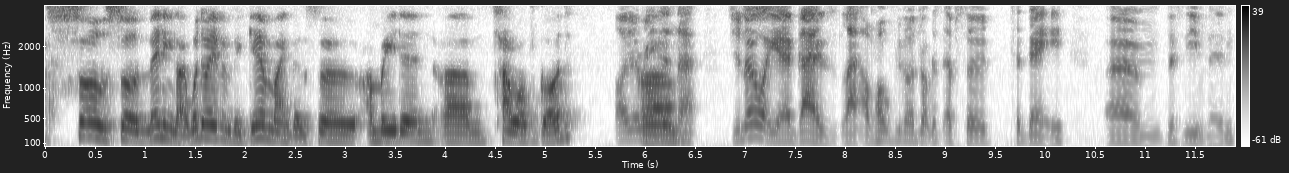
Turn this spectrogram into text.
so, so many. Like, where do I even begin mangas? So, I'm reading um Tower of God. Oh, you're reading Um, that. Do you know what? Yeah, guys, like I'm hopefully gonna drop this episode today, um, this evening.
